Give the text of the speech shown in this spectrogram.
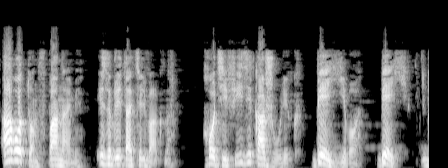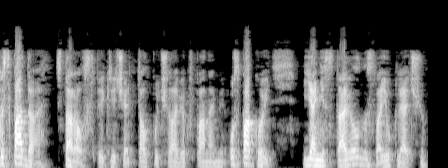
А вот он в Панаме, изобретатель Вагнер. Хоть и физик, а жулик. Бей его! Бей! Господа, старался перекричать толпу человек в Панаме, успокойтесь. Я не ставил на свою клячу.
